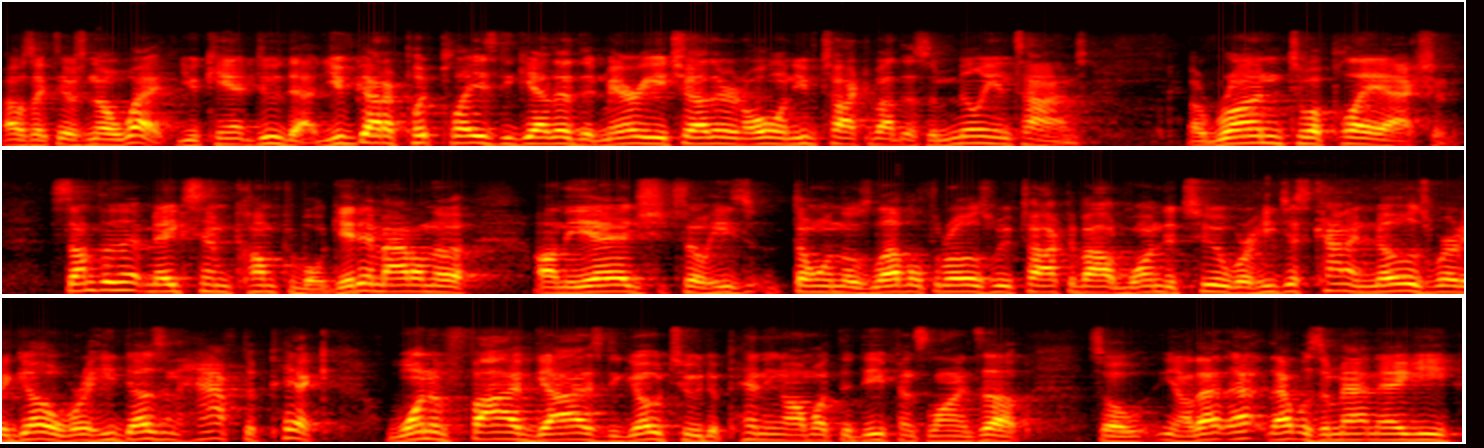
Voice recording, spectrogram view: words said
I was like, there's no way. You can't do that. You've got to put plays together that marry each other. And Olin, you've talked about this a million times. A run to a play action. Something that makes him comfortable. Get him out on the on the edge so he's throwing those level throws we've talked about, one to two, where he just kind of knows where to go, where he doesn't have to pick one of five guys to go to depending on what the defense lines up. So, you know, that that, that was a Matt Nagy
